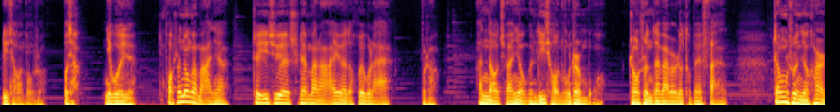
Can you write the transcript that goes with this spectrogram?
李小奴说不行，你不回去，你跑山东干嘛去啊？这一去十天半拉月的回不来，不成。安道全又跟李巧奴这儿磨，张顺在外边就特别烦，张顺就开始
